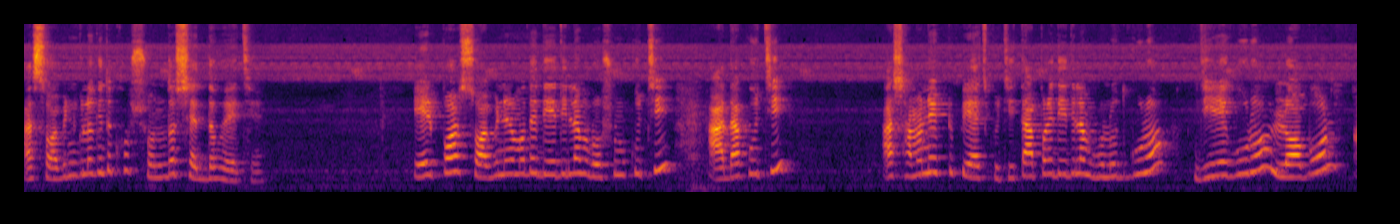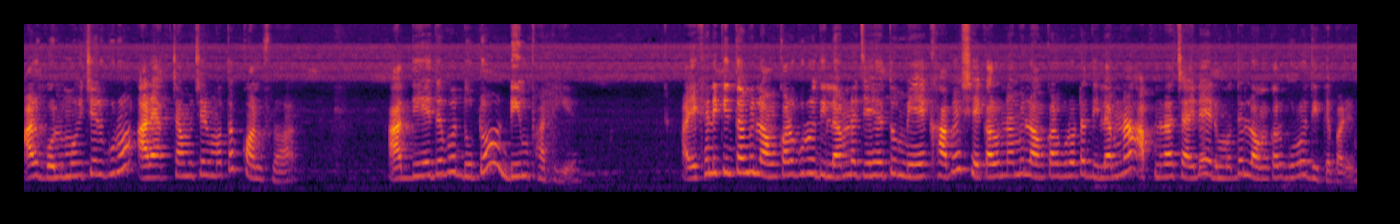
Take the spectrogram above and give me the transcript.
আর সয়াবিনগুলো কিন্তু খুব সুন্দর সেদ্ধ হয়েছে। এরপর সয়াবিনের মধ্যে দিয়ে দিলাম রসুন কুচি, আদা কুচি আর সামান্য একটু পেঁয়াজ কুচি। তারপরে দিয়ে দিলাম হলুদ গুঁড়ো, জিরে গুঁড়ো, লবণ আর গোলমরিচের গুঁড়ো আর এক চামচের মতো কর্নফ্লাওয়ার। আর দিয়ে দেব দুটো ডিম ফাটিয়ে। আর এখানে কিন্তু আমি লঙ্কার গুঁড়ো দিলাম না, যেহেতু মেয়ে খাবে, সে কারণে আমি লঙ্কার গুঁড়োটা দিলাম না। আপনারা চাইলে এর মধ্যে লঙ্কার গুঁড়ো দিতে পারেন।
